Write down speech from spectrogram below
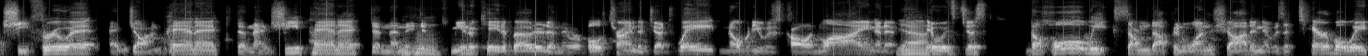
she threw it and John panicked and then she panicked and then they didn't communicate about it and they were both trying to judge weight. Nobody was calling line and it, yeah it was just the whole week summed up in one shot and it was a terrible way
